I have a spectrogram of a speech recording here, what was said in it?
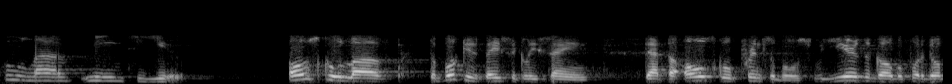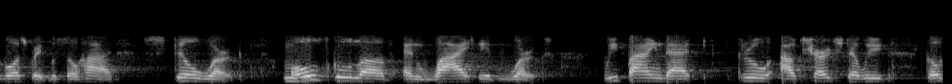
school love mean to you? Old school love, the book is basically saying that the old school principles years ago before the divorce rate was so high still work. Old school love and why it works. We find that through our church that we go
